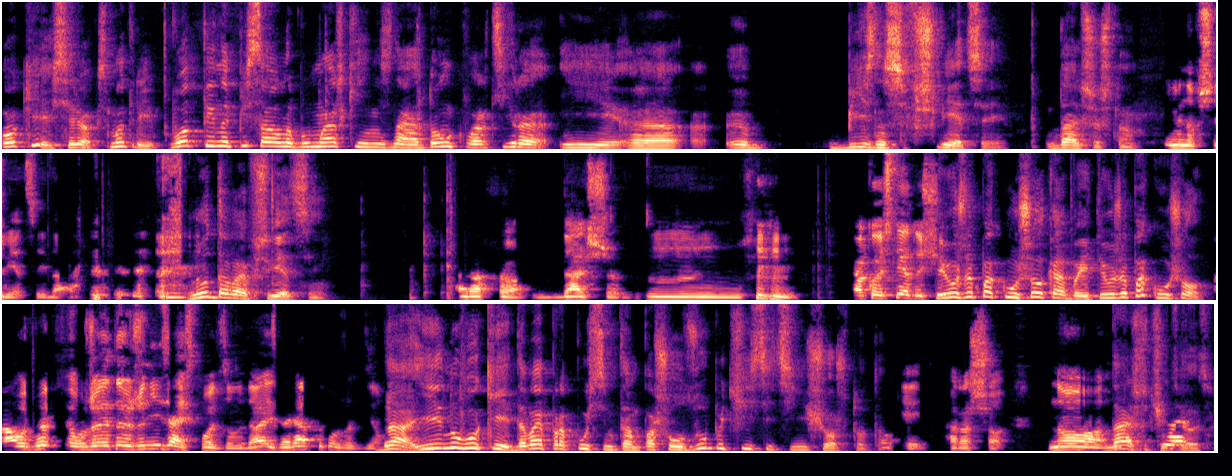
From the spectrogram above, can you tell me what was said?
окей, Серег, смотри. Вот ты написал на бумажке, не знаю, дом, квартира и э, э, бизнес в Швеции. Дальше что? Именно в Швеции, да. Ну, давай в Швеции. Хорошо, дальше. Какой следующий? Ты уже покушал, как бы, и ты уже покушал. А уже все, уже это уже нельзя использовать, да, и зарядку тоже сделал. Да, и ну окей, давай пропустим, там пошел зубы чистить и еще что-то. Окей, хорошо. Но... Дальше что делать?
